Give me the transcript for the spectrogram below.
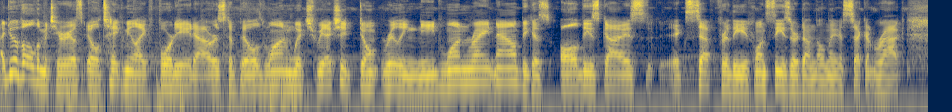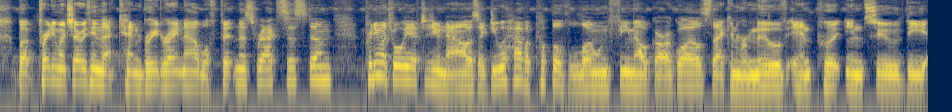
I do have all the materials. It'll take me like 48 hours to build one, which we actually don't really need one right now because all these guys, except for these, once these are done, they'll need a second rack. But pretty much everything that can breed right now will fit in this rack system. Pretty much what we have to do now is I do have a couple of lone female gargoyles that I can remove and put into the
